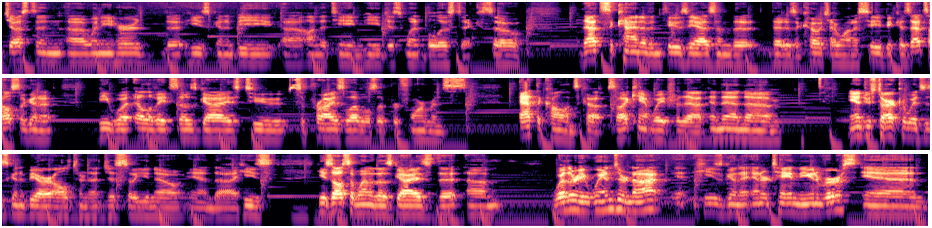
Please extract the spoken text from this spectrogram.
Justin, uh, when he heard that he's going to be uh, on the team, he just went ballistic. So that's the kind of enthusiasm that that as a coach I want to see because that's also going to be what elevates those guys to surprise levels of performance at the Collins Cup. So I can't wait for that. And then um, Andrew Starykowicz is going to be our alternate, just so you know, and uh, he's he's also one of those guys that um, whether he wins or not, he's going to entertain the universe and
